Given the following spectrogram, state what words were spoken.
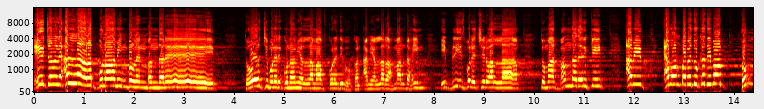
এই জন্য আল্লাহ রাব্বুল আলামিন বললেন, বান্দারে, তোর জীবনের গুণ আমি আল্লাহ মাফ করে দিব, কারণ আমি আল্লাহ রহমান রহিম। ইবলিস বলেছিল, আল্লাহ, তোমার বান্দাদেরকে আমি এমন ভাবে দুঃখ দিব ثم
